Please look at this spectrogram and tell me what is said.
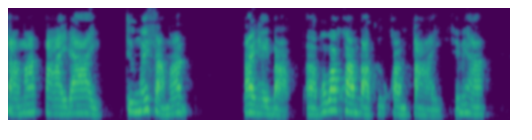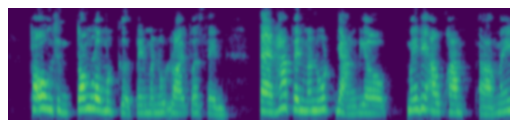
สามารถตายได้ จึงไม่สามารถ ตายไถ่บาปเพราะว่าความบาปคือความตายใช่ไหมคะพระองค์ถึงต้องลงมาเกิดเป็นมนุษย์ร้อยเปอร์เซ็นแต่ถ้าเป็นมนุษย์อย่างเดียวไม่ได้เอาความไม่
